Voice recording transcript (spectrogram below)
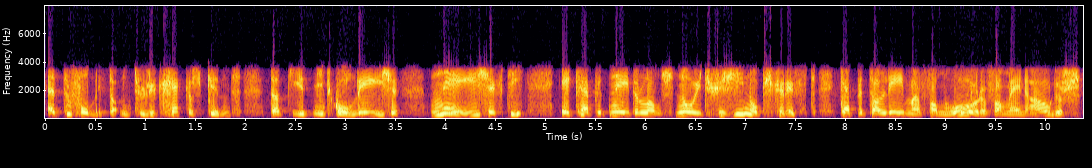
en toen vond ik dat natuurlijk gek als kind, dat hij het niet kon lezen. Nee, zegt hij, ik heb het Nederlands nooit gezien op schrift. Ik heb het alleen maar van horen, van mijn ouders.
